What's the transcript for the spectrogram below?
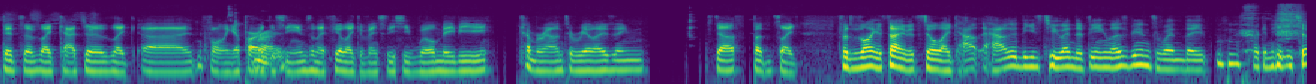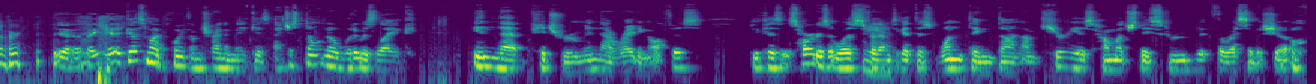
bits of like Catra like uh falling apart at the seams and I feel like eventually she will maybe come around to realizing stuff but it's like for the longest time it's still like how how did these two end up being lesbians when they fucking hate each other Yeah, I, I guess my point I'm trying to make is I just don't know what it was like in that pitch room, in that writing office. Because as hard as it was for Yeah. them to get this one thing done, I'm curious how much they screwed with the rest of the show.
